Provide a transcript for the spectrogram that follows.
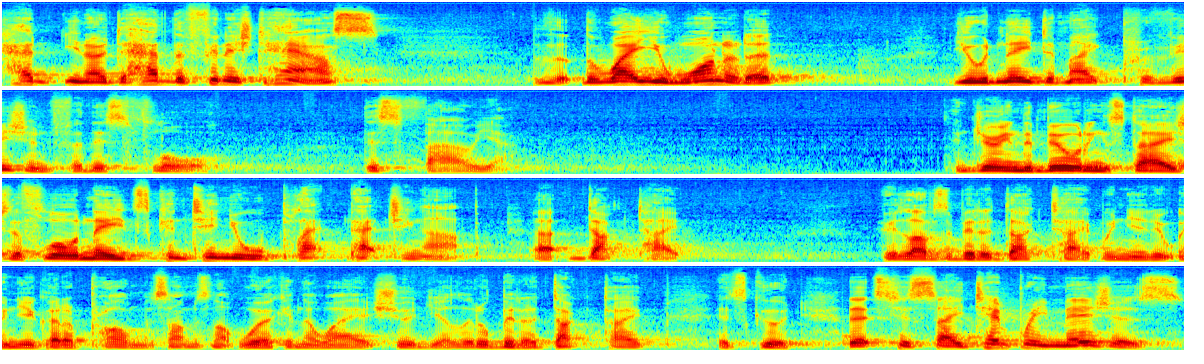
had, you know, to have the finished house the, the way you wanted it, you would need to make provision for this flaw, this failure. And during the building stage, the floor needs continual patching up, uh, duct tape. Who loves a bit of duct tape when, you, when you've got a problem? Something's not working the way it should. You a little bit of duct tape, it's good. Let's just say temporary measures,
